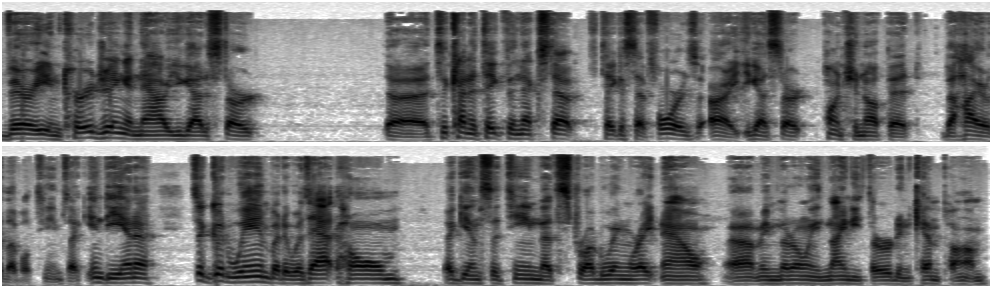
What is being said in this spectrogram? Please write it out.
very encouraging. And now you got to start uh, to kind of take the next step, take a step forward. Is, all right, you got to start punching up at the higher level teams like Indiana. It's a good win, but it was at home against a team that's struggling right now. Uh, I mean, they're only 93rd in KenPom.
